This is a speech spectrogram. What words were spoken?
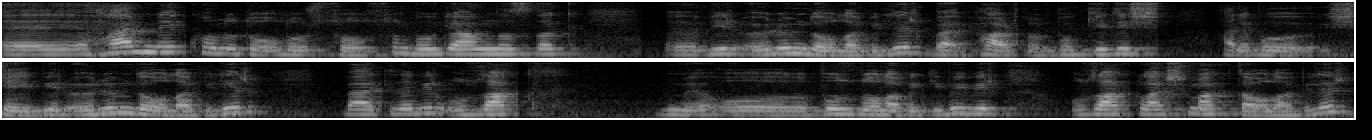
Ee, her ne konuda olursa olsun bu yalnızlık e, bir ölüm de olabilir. Pardon bu gidiş hani bu şey bir ölüm de olabilir. Belki de bir uzak o buzdolabı gibi bir uzaklaşmak da olabilir.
